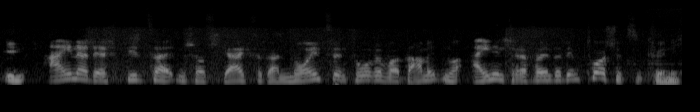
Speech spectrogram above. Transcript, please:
In einer der Spielzeiten schoss Gerch sogar 19 Tore, war damit nur einen Treffer hinter dem Torschützenkönig.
